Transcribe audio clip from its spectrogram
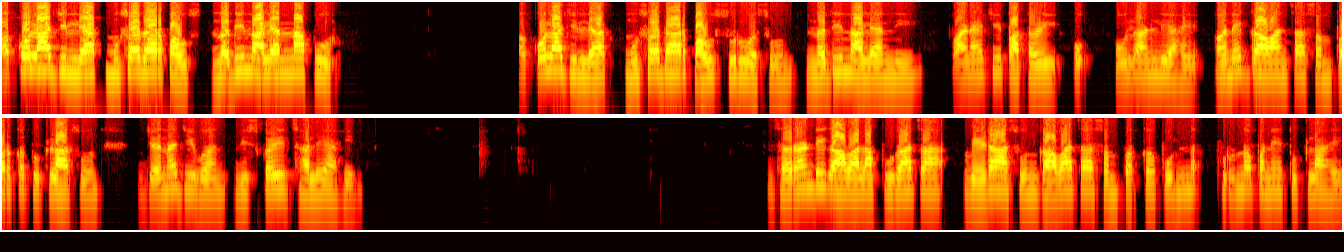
अकोला जिल्ह्यात मुसळधार पाऊस नदी नाल्यांना पूर. अकोला जिल्ह्यात मुसळधार पाऊस सुरू असून नदी नाल्यांनी पाण्याची पातळी ओलांडली आहे. अनेक गावांचा संपर्क तुटला असून जनजीवन विस्कळीत झाले आहे. झरंडी गावाला पुराचा वेढा असून गावाचा संपर्क पूर्ण पूर्णपणे तुटला आहे.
